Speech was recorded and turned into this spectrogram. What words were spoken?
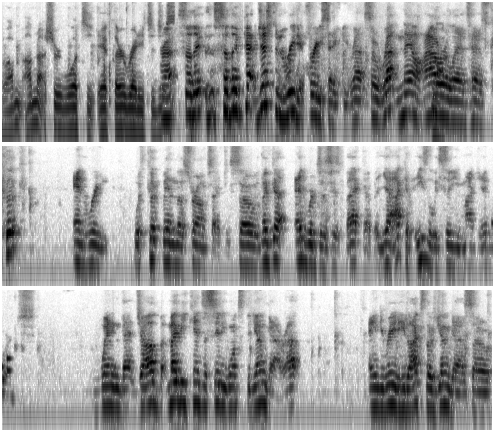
So I'm I'm not sure what's if they're ready to just Right. So they so they've got Justin Reid at free safety, right? So right now Ourlads has Cook and Reid, with Cook being the strong safety. So they've got Edwards as his backup. But yeah, I could easily see Mike Edwards winning that job, but maybe Kansas City wants the young guy, right? Andy Reid, he likes those young guys. So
